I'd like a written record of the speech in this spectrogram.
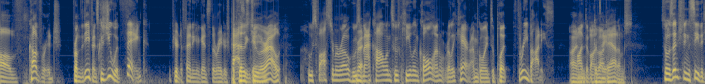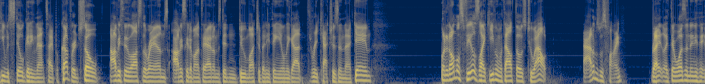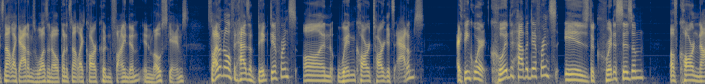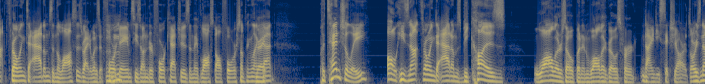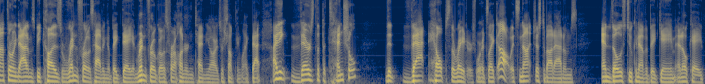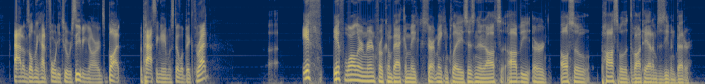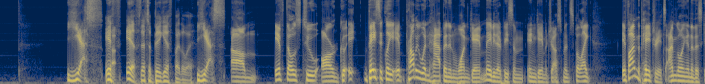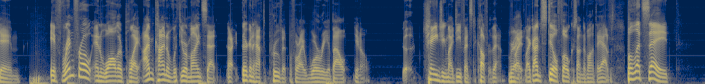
of coverage from the defense. Because you would think, if you're defending against the Raiders If passing those two game, are out, who's Foster Moreau, who's Right. Mack Hollins, who's Keelan Cole, I don't really care. I'm going to put three bodies on, on Davante Davante Adams. Adams. So it was interesting to see that he was still getting that type of coverage. So obviously they lost to the Rams. Obviously Davante Adams didn't do much of anything. He only got three catches in that game. But it almost feels like even without those two out, Adams was fine. Right? Like there wasn't anything. It's not like Adams wasn't open. It's not like Carr couldn't find him in most games. So I don't know if it has a big difference on when Carr targets Adams. I think where it could have a difference is the criticism of Carr not throwing to Adams in the losses, right? What is it? 4 Mhm. games, he's under four catches, and they've lost all four, or something like Right. that. Potentially, oh, he's not throwing to Adams because Waller's open and Waller goes for 96 yards, or he's not throwing to Adams because Renfrow's having a big day and Renfrow goes for 110 yards or something like that. I think there's the potential that that helps the Raiders, where it's like, oh, it's not just about Adams, and those two can have a big game. And okay, Adams only had 42 receiving yards, but the passing game was still a big threat. if if Waller and Renfrow come back and make start making plays, isn't it also obvious or also possible that Davante Adams is even better? Yes, If Uh, if that's a big if, by the way. yes. Um, if those two are good, it, basically, it probably wouldn't happen in one game. Maybe there'd be some in-game adjustments, but like, if I'm the Patriots, I'm going into this game. If Renfrow and Waller play, I'm kind of with your mindset. All right, they're going to have to prove it before I worry about you know uh, changing my defense to cover them. Right. Like I'm still focused on Davante Adams. But let's say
